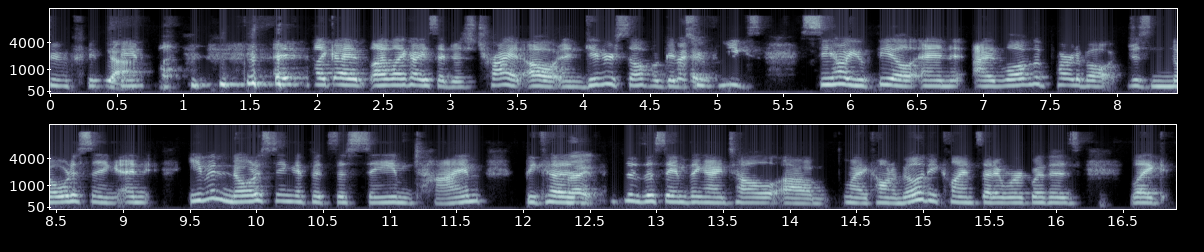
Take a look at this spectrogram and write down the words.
yeah. like I, I like how you said, just try it out and give yourself a good right. two weeks, see how you feel. And I love the part about just noticing and even noticing if it's the same time because right. this is the same thing I tell um, my accountability clients that I work with is like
